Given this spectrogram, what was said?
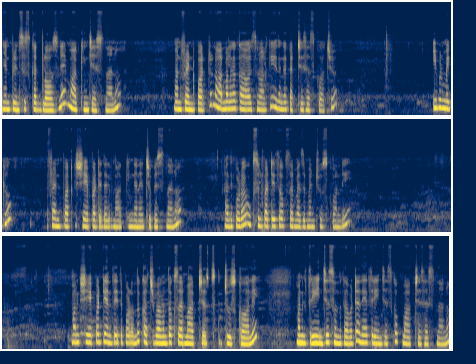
నేను ప్రిన్సెస్ కట్ బ్లౌజ్ని మార్కింగ్ చేస్తున్నాను. మన ఫ్రంట్ పార్ట్ నార్మల్గా కావాల్సిన వాళ్ళకి ఈ విధంగా కట్ చేసేసుకోవచ్చు. ఇప్పుడు మీకు ఫ్రంట్ పార్ట్కి షేప్ పట్టీ దగ్గర మార్కింగ్ అనేది చూపిస్తున్నాను. అది కూడా ఉక్సులు పట్టీతో ఒకసారి మెజర్మెంట్ చూసుకోండి. మనకి షేప్ పట్టి ఎంతైతే పడుందో ఖర్చు భాగంతో ఒకసారి మార్క్ చేసు చూసుకోవాలి. మనకి త్రీ ఇంచెస్ ఉంది కాబట్టి అదే త్రీ ఇంచెస్కి ఒక మార్క్ చేసేస్తున్నాను.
